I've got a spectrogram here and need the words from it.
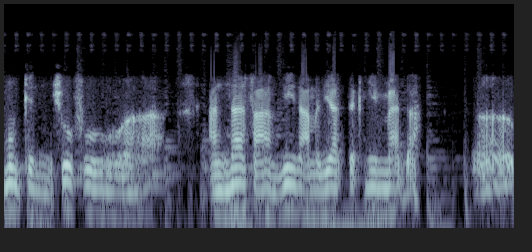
ممكن نشوفه آه، عن ناس عاملين عمليات تكميم معدة. آه،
